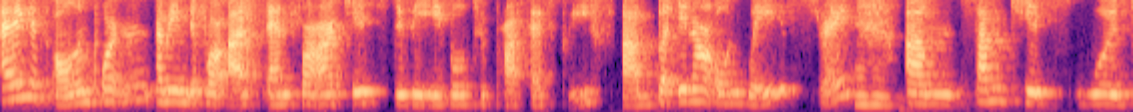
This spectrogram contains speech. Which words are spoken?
I think it's all important. I mean, for us and for our kids to be able to process grief, um, but in our own ways, right? Mm-hmm. Um, some kids would,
